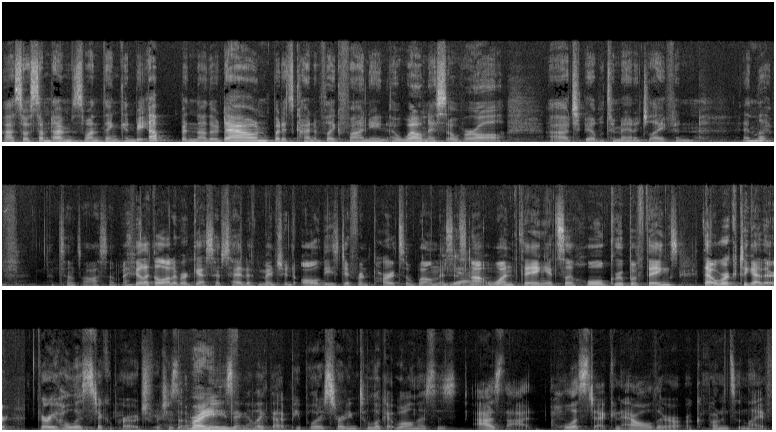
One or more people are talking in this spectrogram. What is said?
Uh, so, sometimes one thing can be up, another down, but it's kind of like finding a wellness overall uh, to be able to manage life and, and live. That sounds awesome. I feel like a lot of our guests have said have mentioned all these different parts of wellness. Yeah. It's not one thing; it's a whole group of things that work together. Very holistic approach, which is right. amazing. I like that people are starting to look at wellness as, as that holistic and all their components in life.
